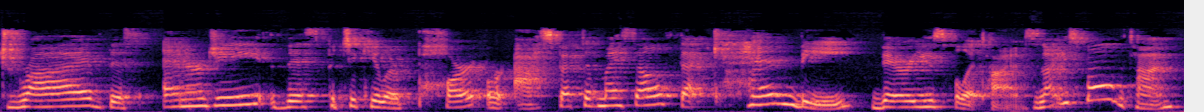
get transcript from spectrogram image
drive, this energy, this particular part or aspect of myself that can be very useful at times. It's not useful all the time,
